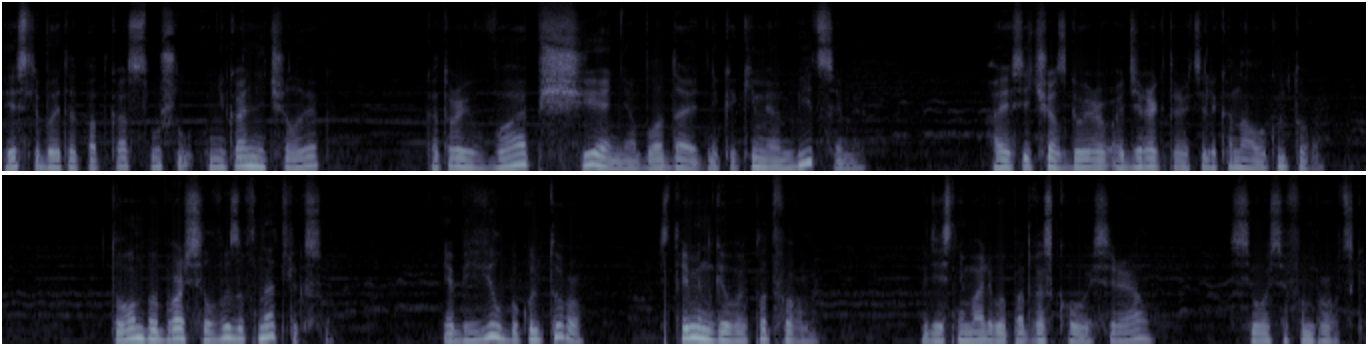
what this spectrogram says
Если бы этот подкаст слушал уникальный человек, который вообще не обладает никакими амбициями, а я сейчас говорю о директоре телеканала «Культура», то он бы бросил вызов Netflix и объявил бы «Культуру» стриминговой платформой, где снимали бы подростковый сериал с Иосифом Бродским.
